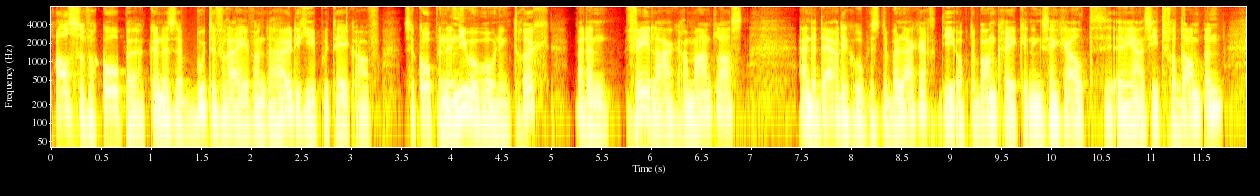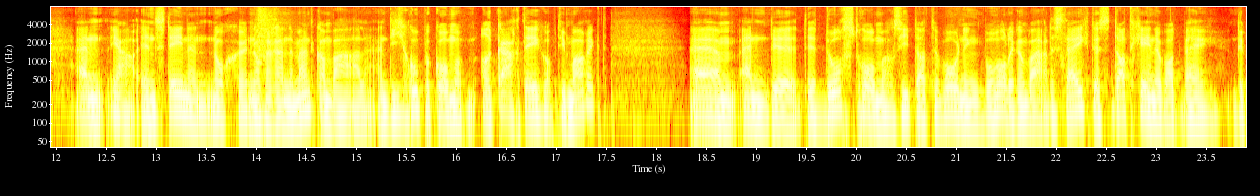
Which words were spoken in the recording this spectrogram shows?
Als ze verkopen, kunnen ze boetevrij van de huidige hypotheek af. Ze kopen een nieuwe woning terug met een veel lagere maandlast. En de derde groep is de belegger, die op de bankrekening zijn geld eh, ja, ziet verdampen. En ja, in stenen nog, eh, nog een rendement kan behalen. En die groepen komen elkaar tegen op die markt. Ehm, en de, de doorstromer ziet dat de woning behoorlijk in waarde stijgt. Dus datgene wat bij de,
